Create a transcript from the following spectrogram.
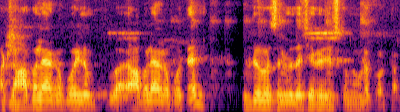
అట్లా ఆపలేకపోయిన ఆపలేకపోతే ఉద్యోగస్తుల మీద చర్య తీసుకోమని కూడా కోరుతాం.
